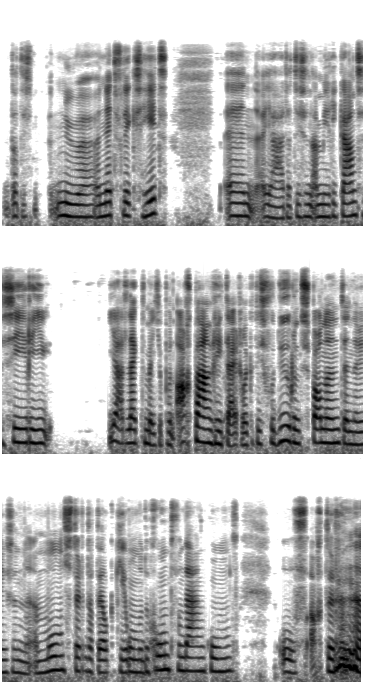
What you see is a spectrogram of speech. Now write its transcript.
dat is nu een Netflix-hit. En ja, dat is een Amerikaanse serie ja, het lijkt een beetje op een achtbaanrit eigenlijk. Het is voortdurend spannend en er is een, een monster dat elke keer onder de grond vandaan komt. Of achter een. Uh,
